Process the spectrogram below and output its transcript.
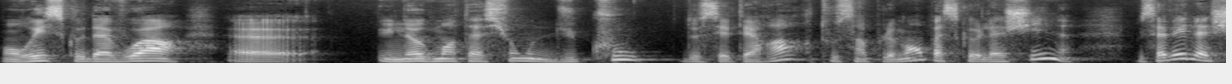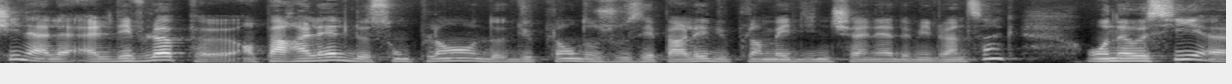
on risque d'avoir euh, une augmentation du coût de ces terres rares, tout simplement parce que la Chine, vous savez, la Chine, elle, elle développe euh, en parallèle de son plan, du plan dont je vous ai parlé, du plan Made in China 2025, on a aussi euh,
